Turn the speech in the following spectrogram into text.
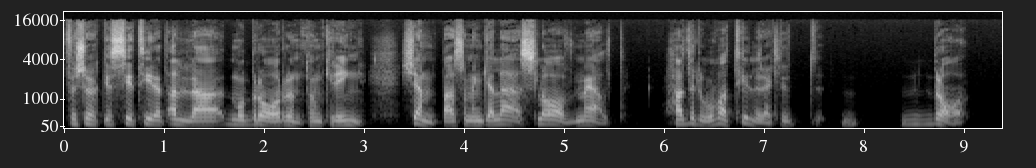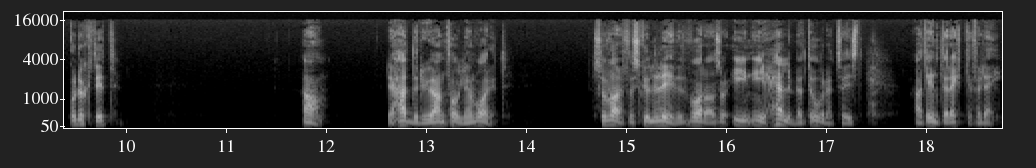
försöker se till att alla mår bra runt omkring, kämpar som en galärslav med allt, hade då varit tillräckligt bra och duktigt? Ja, det hade du ju antagligen varit. Så varför skulle livet vara så in i helvete orättvist att det inte räckte för dig?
